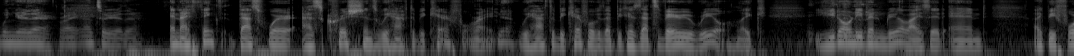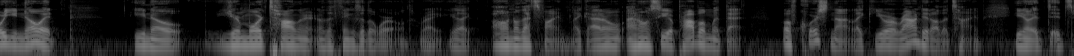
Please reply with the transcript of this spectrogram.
when you're there, right? Until you're there. And I think that's where, as Christians, we have to be careful, right? Yeah. We have to be careful with that because that's very real. Like, you don't even realize it, and like before you know it, you know, you're more tolerant of the things of the world, right? You're like, oh no, that's fine. Like, I don't, I don't see a problem with that. Well, of course not. Like, you're around it all the time. You know, it, it's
